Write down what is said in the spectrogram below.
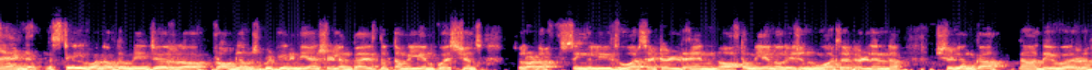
and still one of the major uh, problems between India and Sri Lanka is the Tamilian questions. So a lot of Sinhalese who are settled in of Tamilian origin who are settled in uh, Sri Lanka, uh, they were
